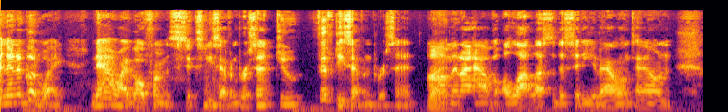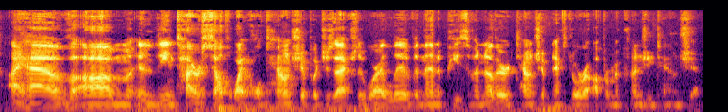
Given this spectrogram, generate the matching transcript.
and in a good way. Now I go from 67% to 57%. Right. Um, and I have a lot less of the city of Allentown. I have um, in the entire South Whitehall Township, which is actually where I live, and then a piece of another township next door, Upper Macungie Township.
